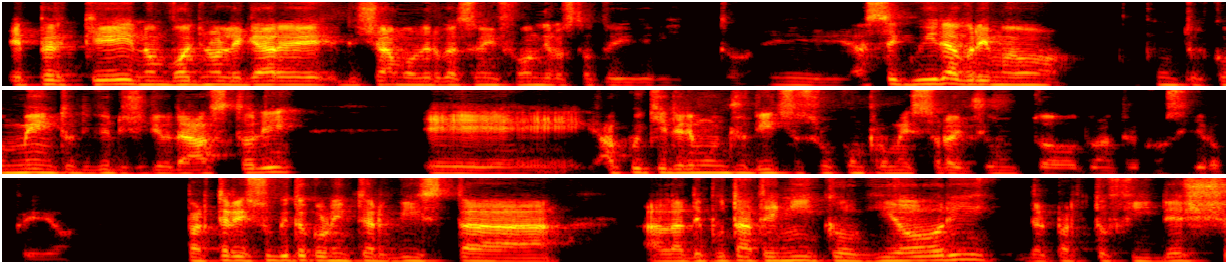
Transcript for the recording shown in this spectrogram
e perché non vogliono legare diciamo, l'erogazione di fondi allo Stato di diritto. E a seguire avremo appunto il commento di Virgilio D'Astoli e, a cui chiederemo un giudizio sul compromesso raggiunto durante il Consiglio europeo. Partirei subito con l'intervista alla deputata Eniko Ghiori del partito Fidesz.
